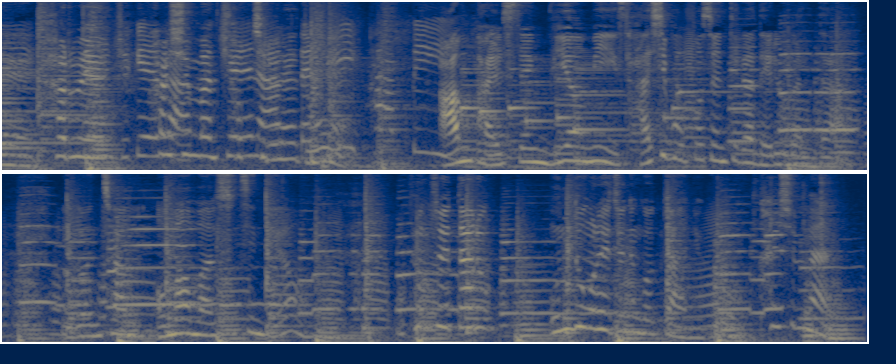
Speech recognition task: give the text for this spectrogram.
네, 하루에 칼슘만 섭취를 해도 암 발생 위험이 45%가 내려간다. 이건 참 어마어마한 수치인데요. 평소에 따로 운동을 해주는 것도 아니고 칼슘만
